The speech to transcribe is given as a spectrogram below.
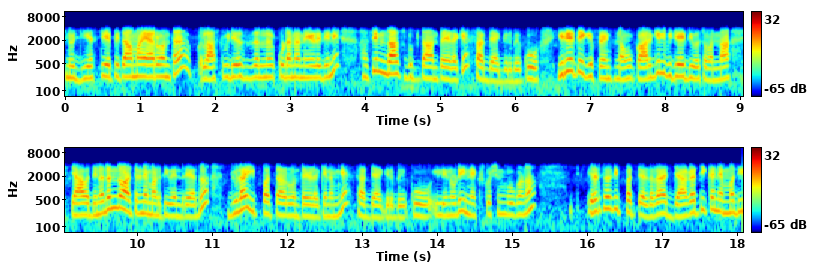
ಇನ್ನು ಜಿ ಎಸ್ ಟಿಯ ಪಿತಾಮಹ ಯಾರು ಅಂತ ಲಾಸ್ಟ್ ವಿಡಿಯೋಸಲ್ಲೂ ಕೂಡ ನಾನು ಹೇಳಿದ್ದೀನಿ ಹಸಿಮ್ ದಾಸ್ ಗುಪ್ತಾ ಅಂತ ಹೇಳೋಕ್ಕೆ ಸಾಧ್ಯ ಆಗಿರಬೇಕು. ಈ ರೀತಿಯಾಗಿ ಫ್ರೆಂಡ್ಸ್ ನಾವು ಕಾರ್ಗಿಲ್ ವಿಜಯ ದಿವಸವನ್ನು ಯಾವ ದಿನದಂದು ಆಚರಣೆ ಮಾಡ್ತೀವಿ ಅಂದರೆ ಅದು ಜುಲೈ ಇಪ್ಪತ್ತಾರು ಅಂತ ಹೇಳೋಕ್ಕೆ ನಮಗೆ ಸಾಧ್ಯ ಆಗಿರಬೇಕು. ಇಲ್ಲಿ ನೋಡಿ ನೆಕ್ಸ್ಟ್ ಕ್ವಶನ್ಗೆ ಹೋಗೋಣ. ಎರಡು ಸಾವಿರದ ಇಪ್ಪತ್ತೆರಡರ ಜಾಗತಿಕ ನೆಮ್ಮದಿ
